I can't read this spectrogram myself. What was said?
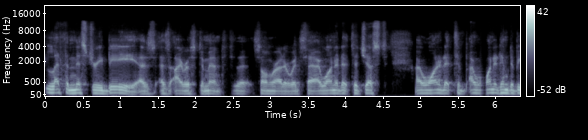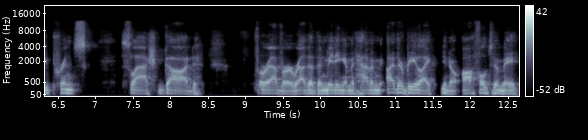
let the mystery be, as as Iris DeMent, the songwriter, would say. I wanted it to just. I wanted it to. I wanted him to be Prince slash God forever rather than meeting him and having either be like you know awful to me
